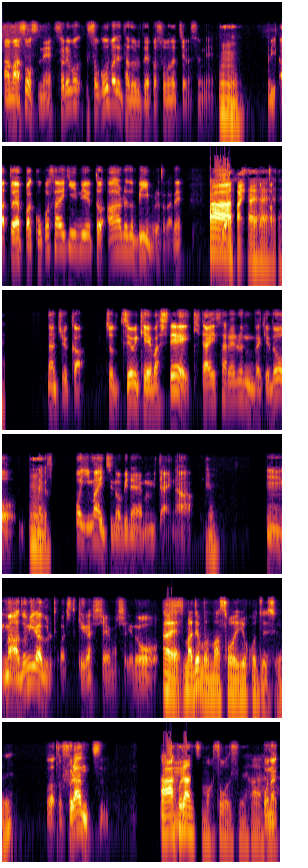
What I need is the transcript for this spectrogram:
あ、まあそうですね。それも、そこまで辿るとやっぱそうなっちゃいますよね。うん。あとやっぱここ最近で言うと、アールド・ビーブルとかね、ああ、はいはいはいはい。なんちゅうか、ちょっと強い競馬して期待されるんだけど、うんなんかそこいまいち伸び悩むみたいな。うんうん、まあ、アドミラブルとかちょっと怪我しちゃいましたけど、はい。まあでもまあそういうことですよね。あとフランツああ、うんフランスもそうですね。はい。こうなんか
